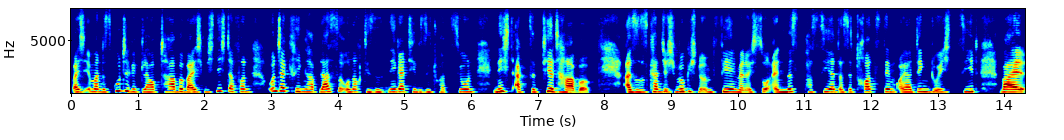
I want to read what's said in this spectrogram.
weil ich immer an das Gute geglaubt habe, weil ich mich nicht davon unterkriegen habe lassen und auch diese negative Situation nicht akzeptiert habe. Also, das kann ich euch wirklich nur empfehlen, wenn euch so ein Mist passiert, dass ihr trotzdem euer Ding durchzieht, weil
